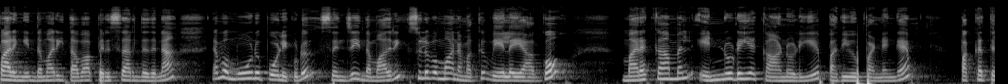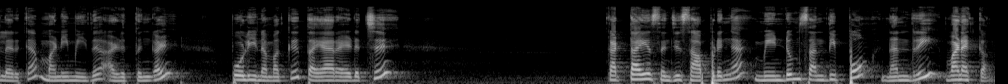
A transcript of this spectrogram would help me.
பாருங்கள் இந்த மாதிரி தவா பெருசாக இருந்ததுன்னா நம்ம மூணு போலி கூட செஞ்சு இந்த மாதிரி சுலபமாக நமக்கு வேலையாகும். மறக்காமல் என்னுடைய காணொளியை பதிவு பண்ணுங்கள் பக்கத்தில் இருக்க மணி மீது அழுத்துங்கள். போலி நமக்கு தயாராகிடுச்சு கட்டாயம் செஞ்சு சாப்பிடுங்க. மீண்டும் சந்திப்போம். நன்றி. வணக்கம்.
